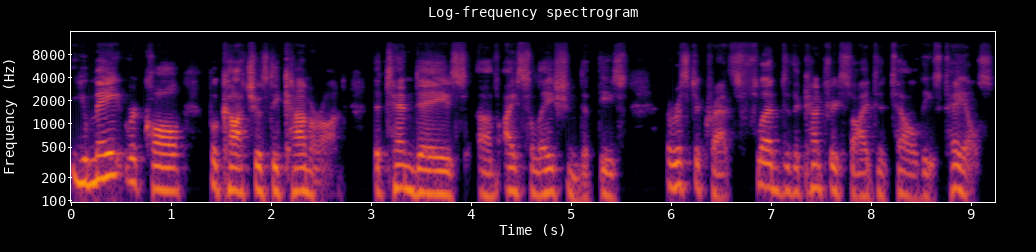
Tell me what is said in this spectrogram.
you may recall Boccaccio's Decameron, the 10 days of isolation that these aristocrats fled to the countryside to tell these tales,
